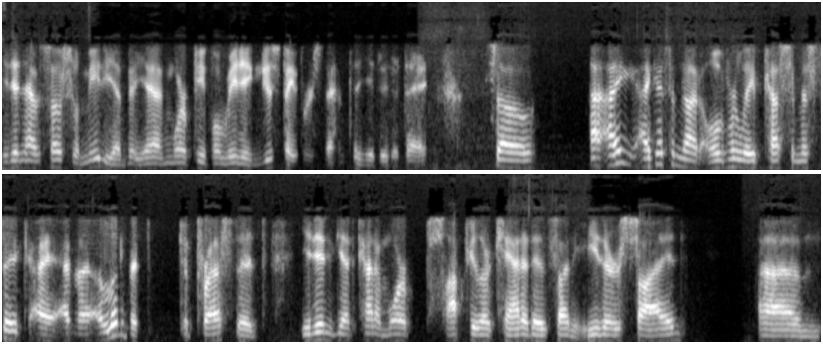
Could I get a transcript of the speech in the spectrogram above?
You didn't have social media, but you had more people reading newspapers then than you do today. So I, I guess I'm not overly pessimistic. I, I'm a, a little bit depressed that you didn't get kind of more popular candidates on either side. Um,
